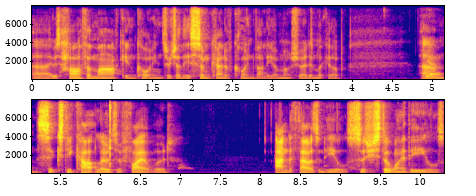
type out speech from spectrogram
uh, it was half a mark in coins, which I think is some kind of coin value. I'm not sure. I didn't look it up. Um, Yeah. Sixty cartloads of firewood and a thousand eels. So she still wanted the eels.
